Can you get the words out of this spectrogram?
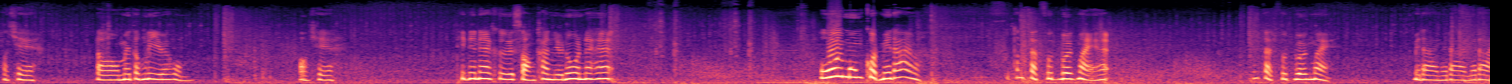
โอเค เราไม่ต้องรีบนะผม โอเค ที่แน่ๆคือสองคันอยู่นู่นนะฮะโอ้ยมุมกดไม่ได้ว่ะต้องจัด footwork ใหม่ฮะต้องจัด footwork ใหม่ ไม่ได้ไม่ได้ไม่ได้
